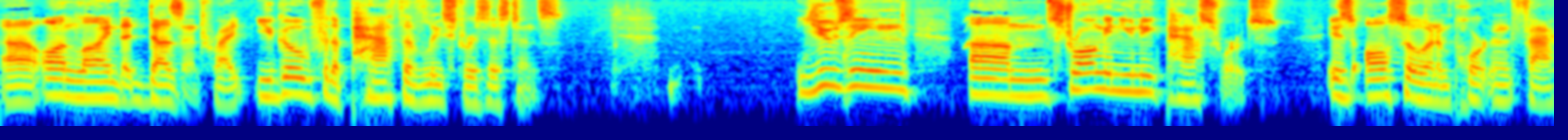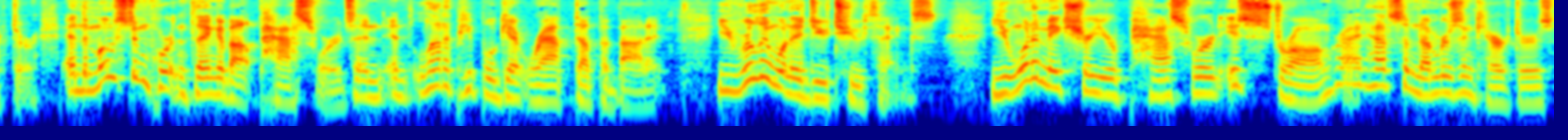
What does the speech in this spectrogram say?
uh, online that doesn't, right? You go for the path of least resistance. Using um, strong and unique passwords is also an important factor. And the most important thing about passwords, and, and, a lot of people get wrapped up about it, you really want to do two things. You want to make sure your password is strong, right? Have some numbers and characters,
